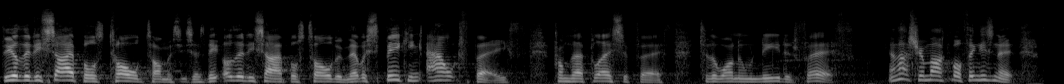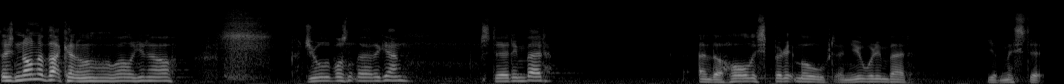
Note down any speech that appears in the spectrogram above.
The other disciples told Thomas, it says, the other disciples told him they were speaking out faith from their place of faith to the one who needed faith. And that's a remarkable thing, isn't it? There's none of that kind of, oh, well, you know, Jewel wasn't there again, stayed in bed, and the Holy Spirit moved, and you were in bed. You've missed it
